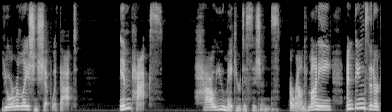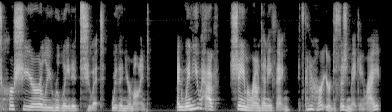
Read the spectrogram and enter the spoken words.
your relationship with that impacts how you make your decisions around money and things that are tertiarily related to it within your mind. And when you have shame around anything, it's going to hurt your decision making, right?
